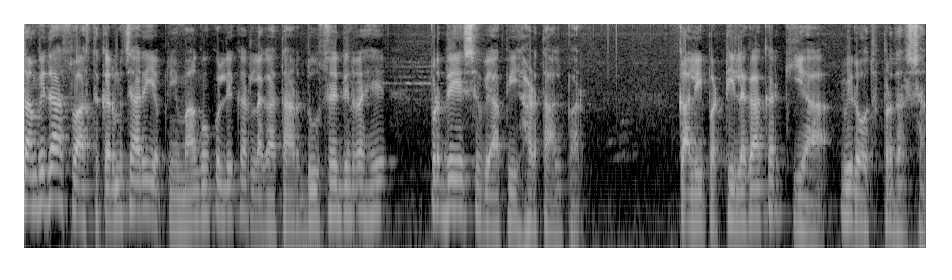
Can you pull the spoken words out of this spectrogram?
संविदा स्वास्थ्य कर्मचारी अपनी मांगों को लेकर लगातार दूसरे दिन रहे प्रदेश व्यापी हड़ताल पर। काली पट्टी लगाकर किया विरोध प्रदर्शन।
